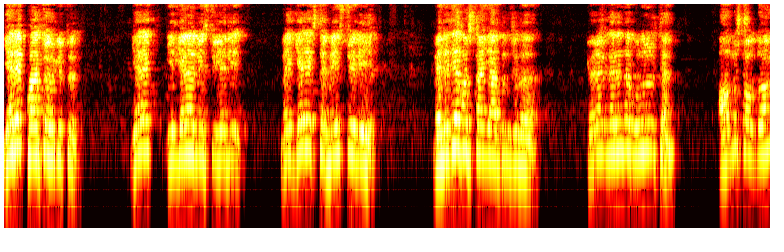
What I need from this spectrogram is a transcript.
Gerek parti örgütü, gerek il genel meclis üyeliği ve gerekse meclis üyeliği, belediye başkan yardımcılığı görevlerinde bulunurken almış olduğum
